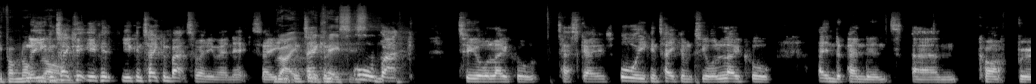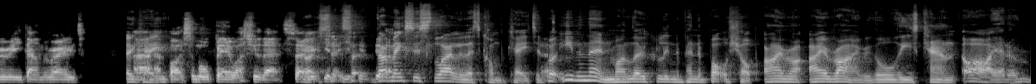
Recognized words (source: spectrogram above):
if I'm not, no, you wrong, can take it. You can you can take them back to anywhere, Nick. So you right, can take them all back to your local Tesco's, or you can take them to your local independent um, craft brewery down the road okay. Uh, and buy some more beer whilst you're there. So, right, you know, so, so that, that, makes it slightly less complicated. Yeah. But even then, my local independent bottle shop, I, I arrive with all these cans. Oh, I had a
